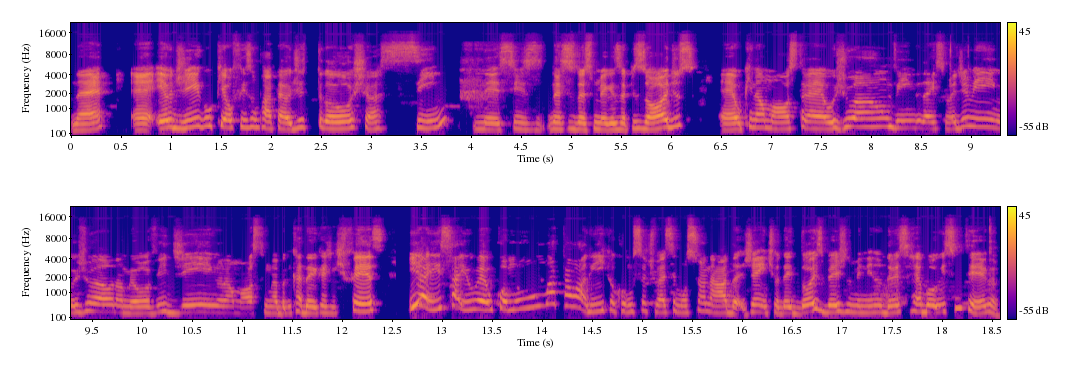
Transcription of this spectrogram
né? É, eu digo que eu fiz um papel de trouxa, sim, nesses, nesses dois primeiros episódios, é, o que não mostra é o João vindo daí em cima de mim, o João no meu ouvidinho, não mostra uma brincadeira que a gente fez. E aí saiu eu como uma talarica, como se eu tivesse emocionada. Gente, eu dei dois beijos no menino, deu esse reboliço inteiro.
